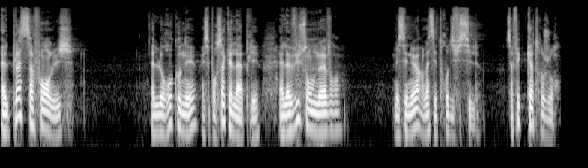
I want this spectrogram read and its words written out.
Elle place sa foi en lui. Elle le reconnaît, et c'est pour ça qu'elle l'a appelé. Elle a vu son œuvre, mais Seigneur, là c'est trop difficile. Ça fait quatre jours.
